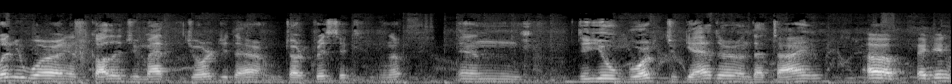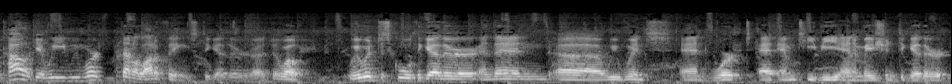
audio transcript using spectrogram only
When you were at college, you met George there, George Krstic, you know, and do you work together on that time? Uh, in college, yeah, we, we worked on a lot of things together. Uh, well, we went to school together, and then uh, we went and worked at MTV Animation together.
